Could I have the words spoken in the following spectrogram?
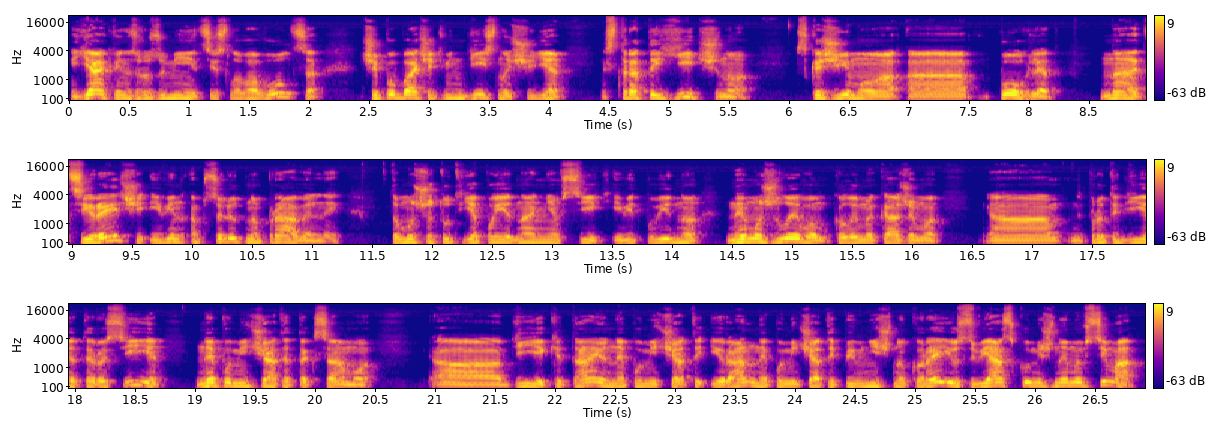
Як він зрозуміє ці слова Волца, чи побачить він дійсно, що є стратегічно, скажімо, погляд на ці речі, і він абсолютно правильний, тому що тут є поєднання всіх, і відповідно неможливо, коли ми кажемо а, протидіяти Росії, не помічати так само а, дії Китаю, не помічати Іран, не помічати Північну Корею, зв'язку між ними всіма.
